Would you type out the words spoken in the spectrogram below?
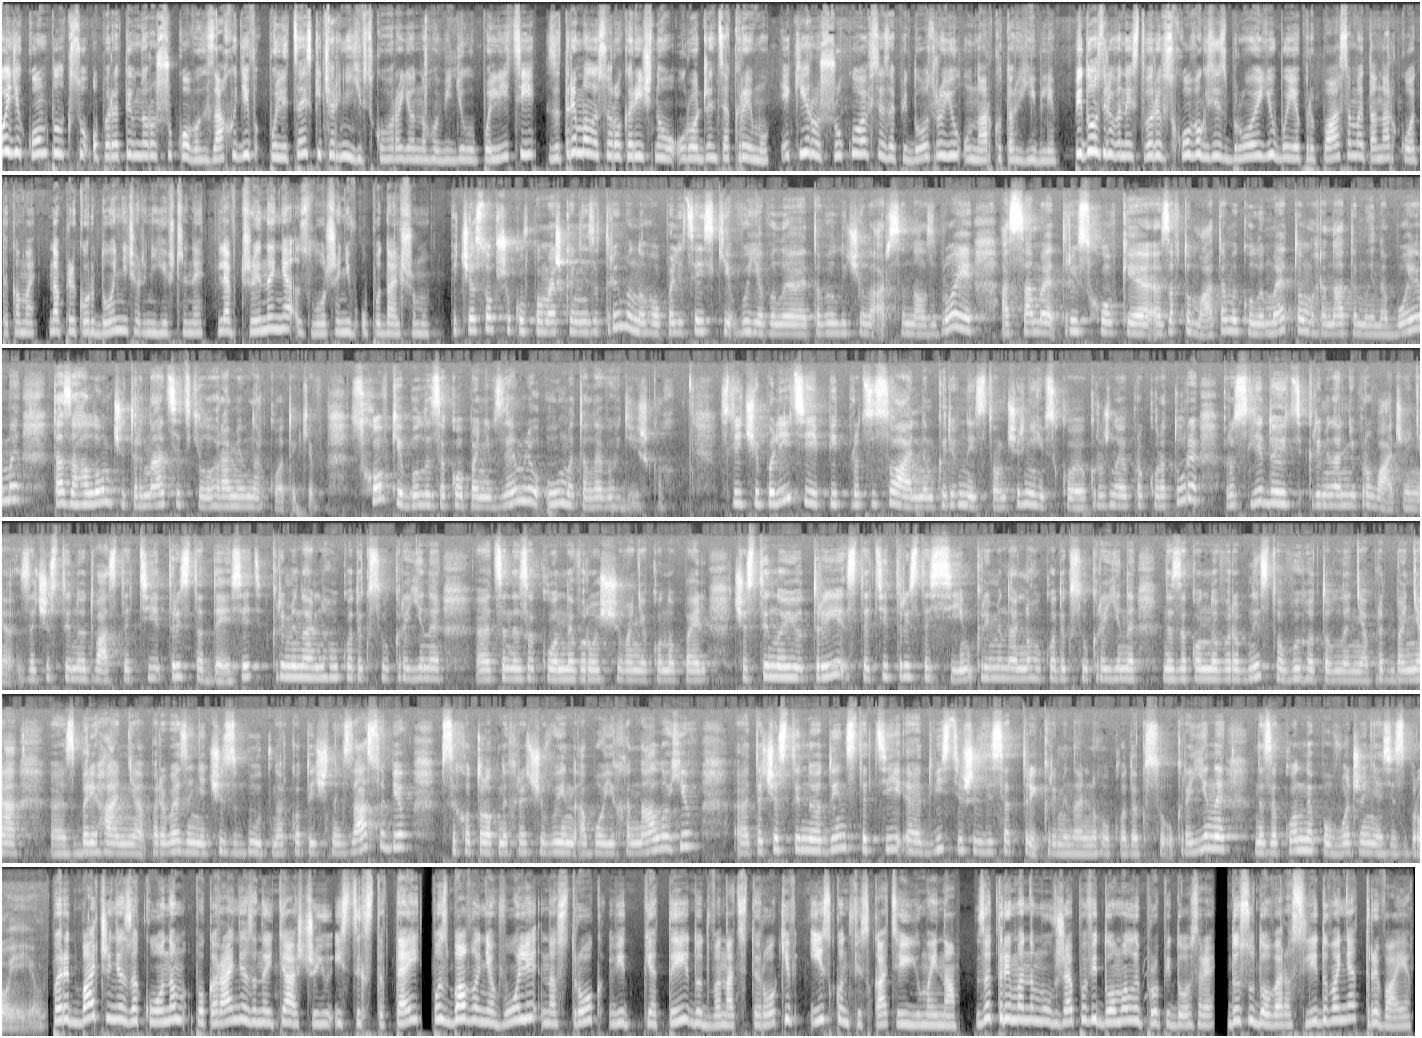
ході комплексу оперативно-розшукових заходів поліцейські Чернігівського районного відділу поліції затримали 40-річного уродженця Криму, який розшукувався за підозрою у наркоторгівлі. Підозрюваний створив сховок зі зброєю, боєприпасами та наркотиками на прикордонні Чернігівщини для вчинення злочинів у подальшому. Під час обшуку в помешканні затриманого поліцейські виявили та вилучили арсенал зброї, а саме три сховки з автоматами, кулеметом, гранатами і набоями та загалом 14 кілограмів наркотиків. Сховки були закопані в землю у металевих діжках. Слідчі поліції під процесуальним керівництвом Чернігівської окружної прокуратури розслідують кримінальні провадження. За частиною 2 статті 310 Кримінального кодексу України е, це незаконне вирощування конопель, частиною 3 статті 307 Кримінального кодексу України незаконне виробництво, виготовлення, придбання, е, зберігання, перевезення чи збут наркотичних засобів, психотропних речовин або їх аналогів. Е, та частиною 1 статті е, 263 Кримінального кодексу України незаконне поводження зі зброєю. Передбачення законом покарання за найтяжчою із цих статей позбавлення волі на строк від 5 до 12 років із конфіскацією майна. Затриманому вже повідомили про підозри. Досудове розслідування триває.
